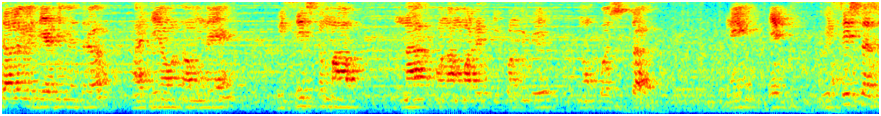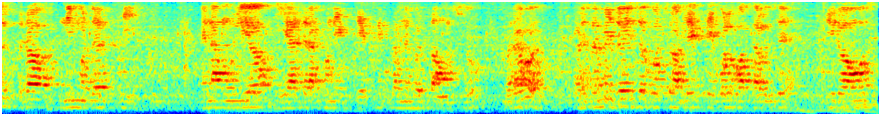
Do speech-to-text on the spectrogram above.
ચાલો વિદ્યાર્થી મિત્ર, આજે હું તમને વિશિષ્ટ માપના કોના માટે ત્રિકોણમિતિનું પુસ્તક ને એક વિશિષ્ટ સૂત્રની મદદથી એના મૂલ્ય યાદ રાખવાની એક ટેકનિક તમને બતાવું છું. બરાબર? હવે તમે જોઈ શકો છો એટલે એક ટેબલ બતાવેલું છે. જીરો અંશ,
